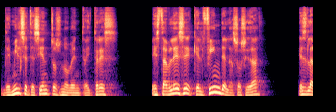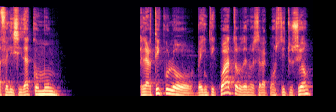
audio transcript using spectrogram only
de 1793 establece que el fin de la sociedad es la felicidad común. El artículo 24 de nuestra Constitución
